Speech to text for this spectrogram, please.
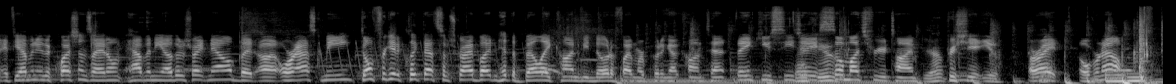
If you have any other questions, I don't have any others right now, but uh, or ask me. Don't forget to click that subscribe button, hit the bell icon to be notified when we're putting out content. Thank you, CJ, Thank you. so much for your time. Yeah. Appreciate you. All right, over and out.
